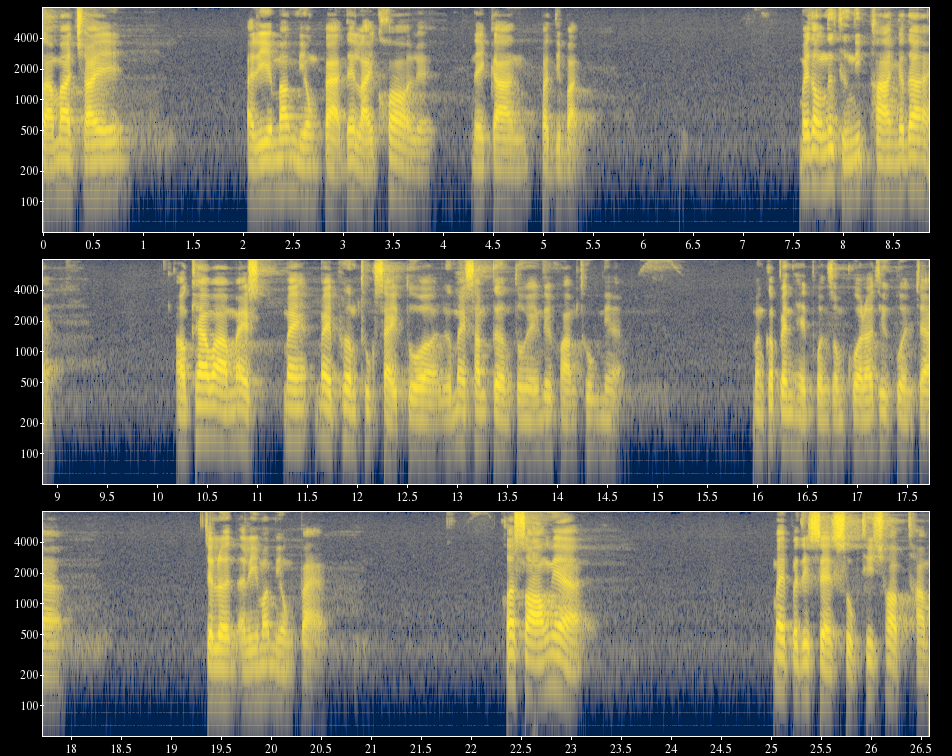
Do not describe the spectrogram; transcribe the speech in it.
สามารถใช้อริยมรรคมีองค์แปดได้หลายข้อเลย ในการปฏิบัติ ไม่ต้องนึกถึงนิพพานก็ได้ เอาแค่ว่าไม่ไม่ไม่เพิ่มทุกข์ใส่ตัว หรือไม่ซ้ำเติมตัวเองด้วยความทุกข์เนี่ย มันก็เป็นเหตุผลสมควรแล้วที่ควรจะเจริญอริมรรคมีองค์แปดข้อสองเนี่ย ไม่ปฏิเสธสุขที่ชอบทำ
